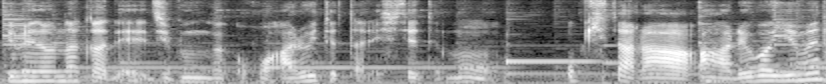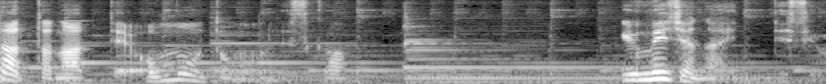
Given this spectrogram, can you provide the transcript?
夢の中で自分がこう歩いてたりしてても起きたらああれは夢だったなって思うと思うんですが夢じゃないんですよ。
